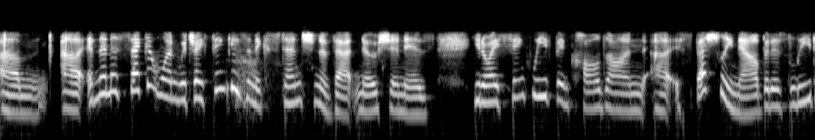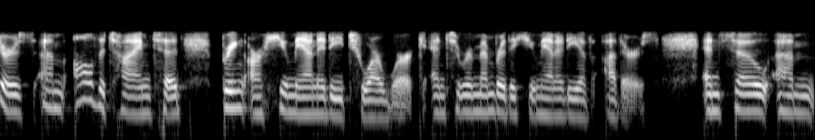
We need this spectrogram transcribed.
Um, uh, and then a second one, which I think is an extension of that notion, is, you know, I think we've been called on, uh, especially now, but as leaders um, all the time, to bring our humanity to our work and to remember the humanity of others. And so, um,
